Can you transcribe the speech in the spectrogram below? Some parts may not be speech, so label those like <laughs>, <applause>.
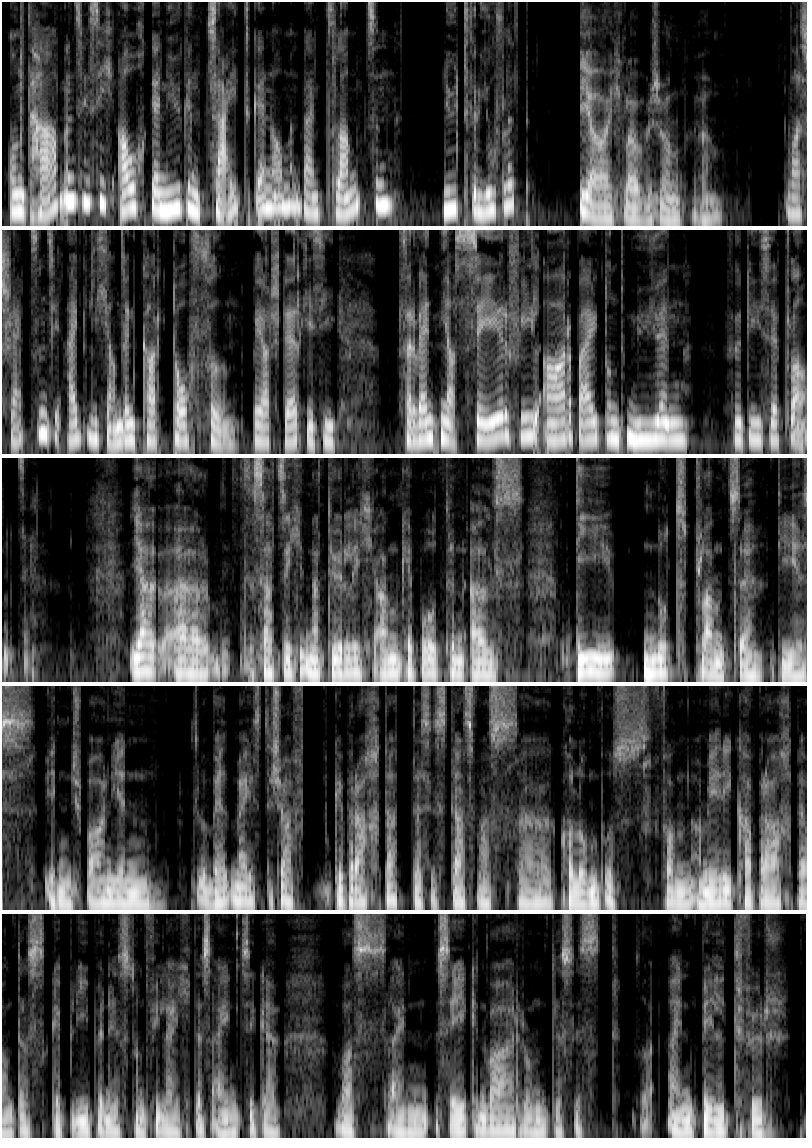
Und haben Sie sich auch genügend Zeit genommen beim Pflanzen? Nicht verjufelt? Ja, ich glaube schon, ja. Was schätzen Sie eigentlich an den Kartoffeln, Beat Stärke? Sie verwenden ja sehr viel Arbeit und Mühen für diese Pflanze. Ja, äh, das hat sich natürlich angeboten als die Nutzpflanze, die es in Spanien zur Weltmeisterschaft gebracht hat. Das ist das, was äh, Kolumbus von Amerika brachte und das geblieben ist und vielleicht das Einzige, was ein Segen war. Und es ist ein Bild für,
